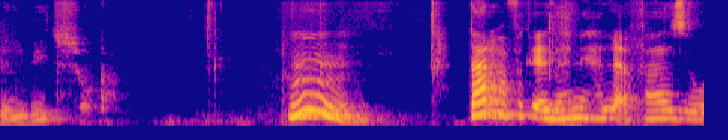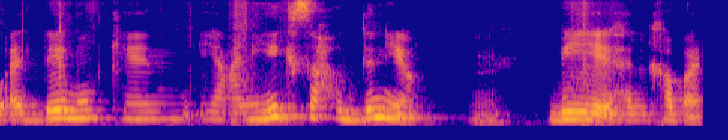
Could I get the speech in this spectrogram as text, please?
للبيتش سوكر امم بتعرف على فكرة إذا هن هلأ فازوا قد إيه ممكن يعني يكسحوا الدنيا. بهالخبر.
